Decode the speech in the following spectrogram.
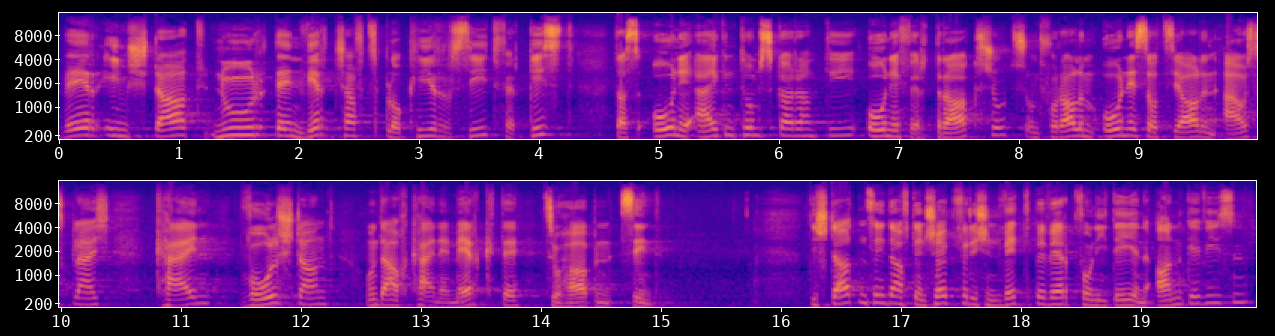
wer im Staat nur den Wirtschaftsblockierer sieht, vergisst, dass ohne Eigentumsgarantie, ohne Vertragsschutz und vor allem ohne sozialen Ausgleich kein Wohlstand und auch keine Märkte zu haben sind. Die Staaten sind auf den schöpferischen Wettbewerb von Ideen angewiesen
